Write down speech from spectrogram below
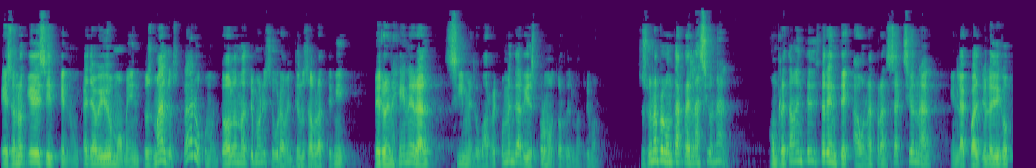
Eso no quiere decir que nunca haya habido momentos malos. Claro, como en todos los matrimonios seguramente los habrá tenido. Pero en general sí me lo va a recomendar y es promotor del matrimonio. Es una pregunta relacional, completamente diferente a una transaccional en la cual yo le digo,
